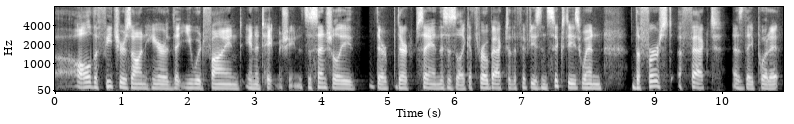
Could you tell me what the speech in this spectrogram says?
uh, all the features on here that you would find in a tape machine. It's essentially they're they're saying this is like a throwback to the 50s and 60s when the first effect, as they put it,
